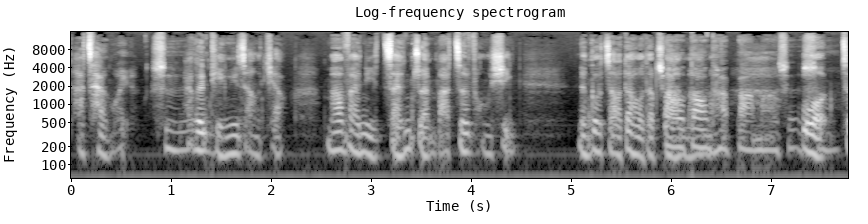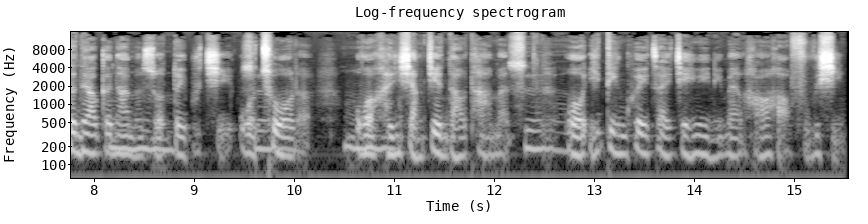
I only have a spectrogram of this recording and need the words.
他忏悔了。是，他跟田玉长讲：“麻烦你辗转把这封信。”能够找到我的爸妈，到他爸妈身上，我真的要跟他们说对不起，嗯、我错了，嗯、我很想见到他们，是。我一定会在监狱里面好好服刑，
